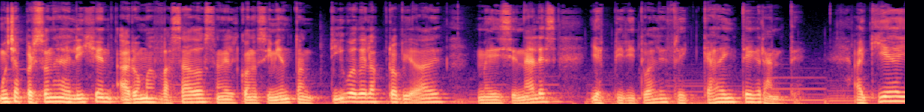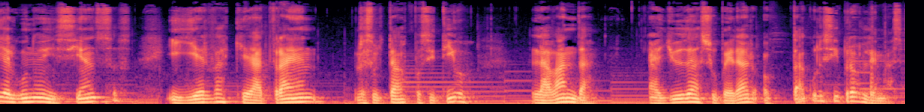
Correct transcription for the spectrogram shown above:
Muchas personas eligen aromas basados en el conocimiento antiguo de las propiedades medicinales y espirituales de cada integrante. Aquí hay algunos inciensos y hierbas que atraen resultados positivos. Lavanda ayuda a superar obstáculos y problemas,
